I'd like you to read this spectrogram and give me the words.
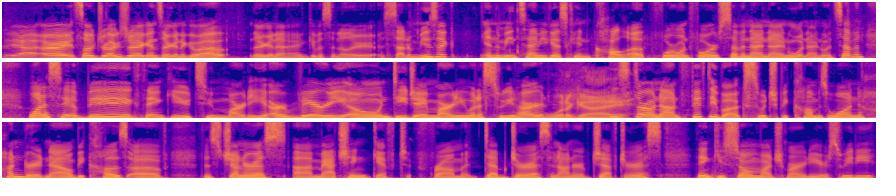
Yeah. All right. So Drugs Dragons are gonna go out. They're gonna give us another set of music. In the meantime, you guys can call up 414-799-1917. Want to say a big thank you to Marty, our very own DJ Marty. What a sweetheart. What a guy. He's thrown down 50 bucks, which becomes 100 now because of this generous uh, matching gift from Deb Duras in honor of Jeff Duras. Thank you so much, Marty, or sweetie.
